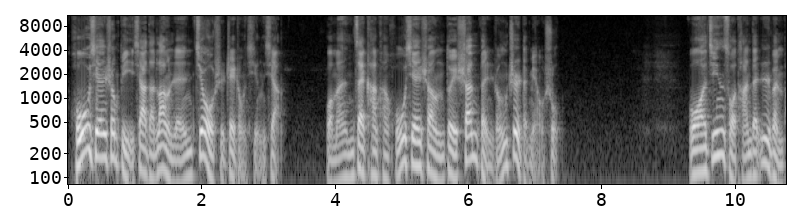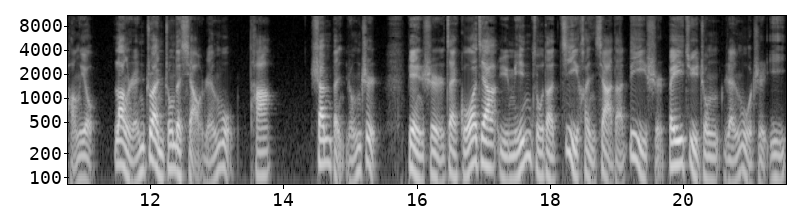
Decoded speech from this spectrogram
胡先生笔下的浪人就是这种形象。我们再看看胡先生对山本荣治的描述。我今所谈的日本朋友，《浪人传》中的小人物，他，山本荣治。便是在国家与民族的记恨下的历史悲剧中人物之一。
